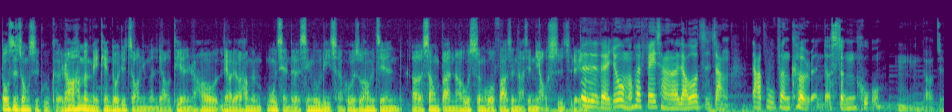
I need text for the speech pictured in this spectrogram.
都是忠实顾客。然后他们每天都会去找你们聊天，然后聊聊他们目前的心路历程，或者说他们今天呃上班啊或生活发生哪些鸟事之类的。对对对，就我们会非常的了若指掌大部分客人的生活。嗯，了解。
